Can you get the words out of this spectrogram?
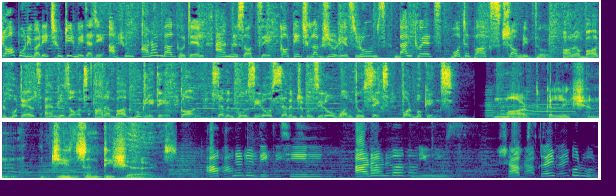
সপরিবারে ছুটির মেজাজে আসুন Arambagh hotel and রিসর্টসে cottage luxurious rooms banquets water parks সমৃদ্ধ। Arambag Hotels and Resorts, Arambag Hooghly Call 740 for bookings. Art collection jeans and T shirts আপনারা দেখছেন Arambagh news subscribe করুন।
